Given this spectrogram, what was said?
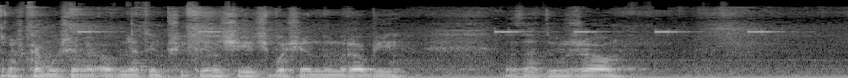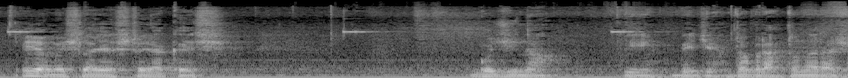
Troszkę musimy ognia tym przykręcić, bo się nam robi za dużo. I ja myślę jeszcze jakieś godzina i będzie. Dobra, to na razie.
